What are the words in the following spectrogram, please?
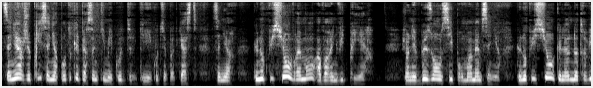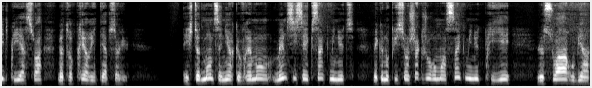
Seigneur, je prie, Seigneur, pour toutes les personnes qui m'écoutent, qui écoutent ce podcast. Seigneur, que nous puissions vraiment avoir une vie de prière. J'en ai besoin aussi pour moi-même, Seigneur. Que nous puissions, que notre vie de prière soit notre priorité absolue. Et je te demande, Seigneur, que vraiment, même si c'est cinq minutes, mais que nous puissions chaque jour au moins cinq minutes prier le soir ou bien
